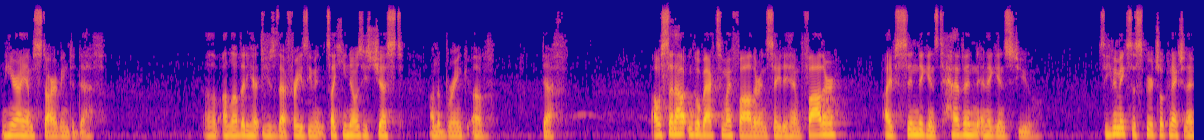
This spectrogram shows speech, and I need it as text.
And here I am starving to death. I love that he uses that phrase, even. It's like he knows he's just on the brink of death. I will set out and go back to my father and say to him, Father, I've sinned against heaven and against you. So he even makes a spiritual connection. I,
